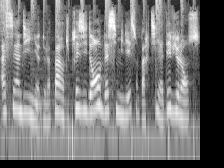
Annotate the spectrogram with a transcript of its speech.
assez indigne de la part du président d'assimiler son parti à des violences.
